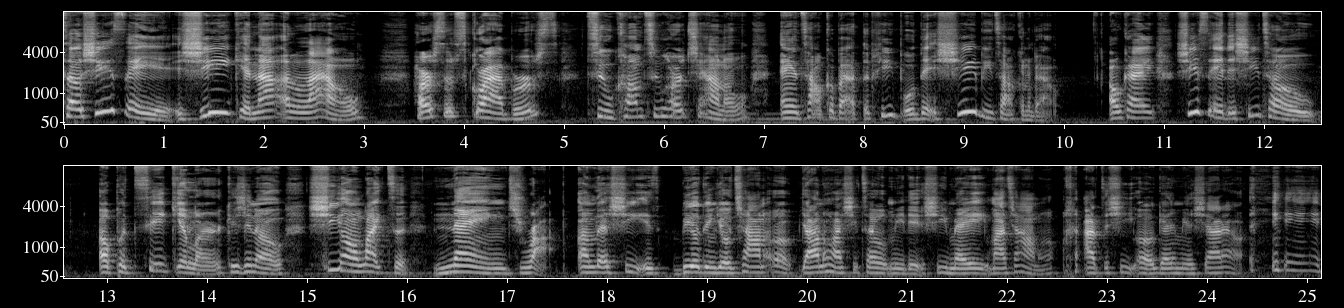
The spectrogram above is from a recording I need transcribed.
so she said she cannot allow her subscribers to come to her channel and talk about the people that she be talking about. Okay? She said that she told a particular because you know she don't like to name drop unless she is building your channel up. Y'all know how she told me that she made my channel after she uh gave me a shout out.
